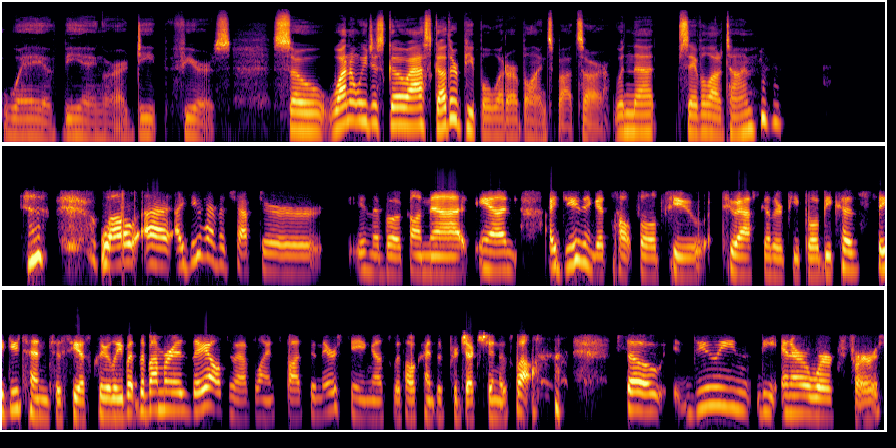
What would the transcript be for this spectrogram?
way of being or our deep fears. So, why don't we just go ask other people what our blind spots are? Wouldn't that save a lot of time? well, uh, I do have a chapter in the book on that. And i do think it's helpful to to ask other people because they do tend to see us clearly. But the bummer is they also have blind spots and they're seeing us with all kinds of projection as well. So doing the inner work first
